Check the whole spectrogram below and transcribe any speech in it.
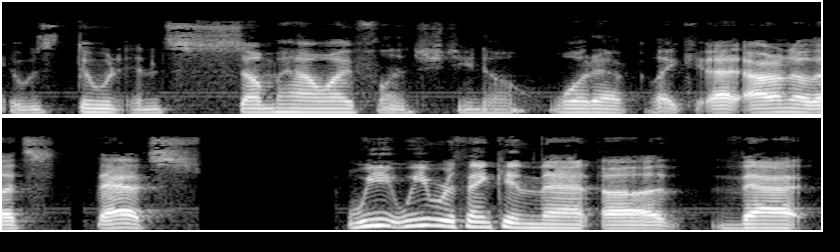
It was doing, and somehow I flinched. You know, whatever. Like, I, I don't know. That's that's. We we were thinking that uh that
